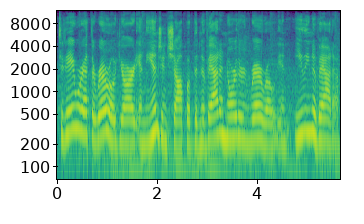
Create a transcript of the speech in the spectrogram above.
Today we're at the railroad yard and the engine shop of the Nevada Northern Railroad in Ely, Nevada.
